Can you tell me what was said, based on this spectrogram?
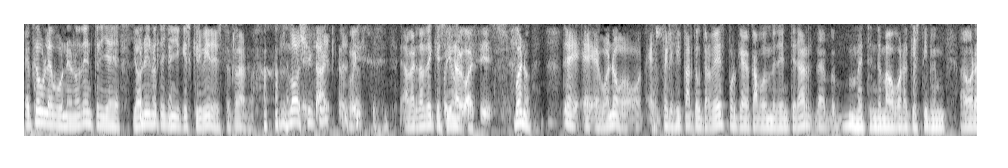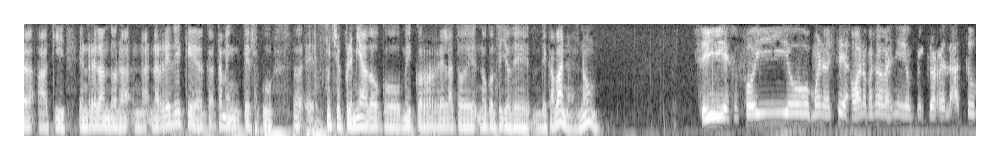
é que eu levo o neno dentro e, e o neno teñe que escribir isto claro. Lógico exacto, pois, a verdade é que si sí, pois algo así. Bueno Eh, eh, bueno, felicitarte outra vez porque acabo de enterar meténdome agora que estive agora aquí enredando na, na, na rede que tamén tes uh, eh, fuche premiado co microrelato relato de, no Concello de, de Cabanas, non? Sí, eso foi o, bueno, este o ano pasado gañei o microrelato,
